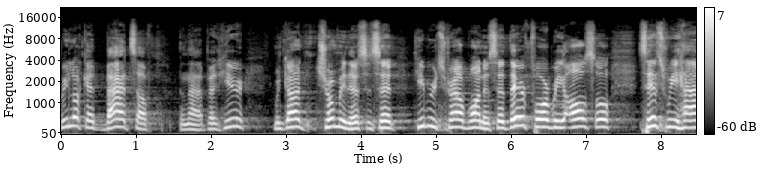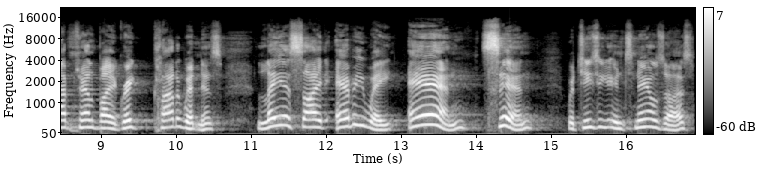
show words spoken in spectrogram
we look at bad stuff and that, but here when God showed me this, it said Hebrews 12, 1, it said, Therefore we also, since we have surrounded by a great cloud of witness, lay aside every weight and sin which easily ensnares us,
